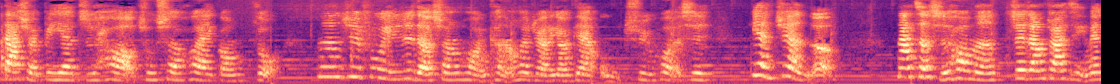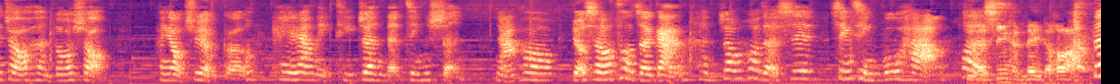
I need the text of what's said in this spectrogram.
大学毕业之后出社会工作，那日复一日的生活，你可能会觉得有点无趣，或者是厌倦了。那这时候呢，这张专辑里面就有很多首很有趣的歌，可以让你提振你的精神。然后有时候挫折感很重，或者是心情不好，或觉者心很累的话，对，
